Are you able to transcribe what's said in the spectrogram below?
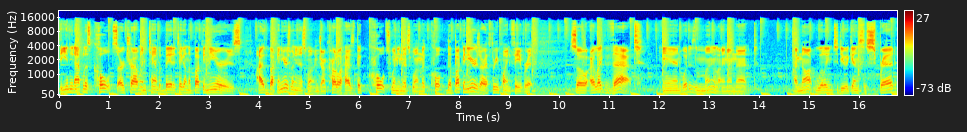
The Indianapolis Colts are traveling Tampa Bay to take on the Buccaneers. I have the Buccaneers winning this one. Giancarlo has the Colts winning this one. The Col- the Buccaneers are a three point favorite, so I like that. And what is the money line on that? I'm not willing to do against the spread.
